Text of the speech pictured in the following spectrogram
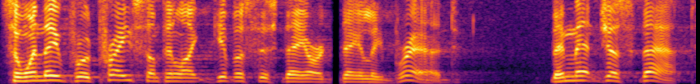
So when they would pray something like, Give us this day our daily bread, they meant just that.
